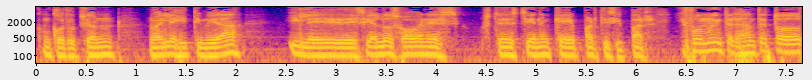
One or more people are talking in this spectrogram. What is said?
con corrupción no hay legitimidad, y le decía a los jóvenes, ustedes tienen que participar. Y fue muy interesante todo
